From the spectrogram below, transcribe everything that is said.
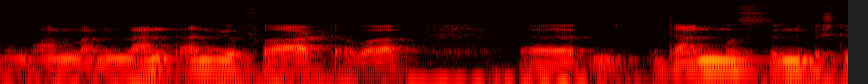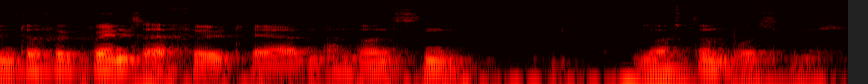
wir haben beim Land angefragt, aber äh, dann musste eine bestimmte Frequenz erfüllt werden. Ansonsten läuft so ein Bus nicht.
